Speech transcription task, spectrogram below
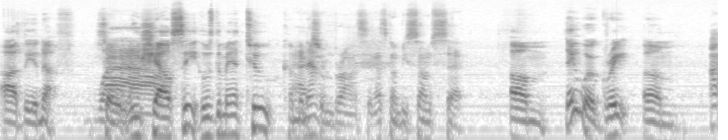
oddly enough. So we shall see. Who's the man two coming out? Action Bronson. That's gonna be some set. Um, they were great. Um, I,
